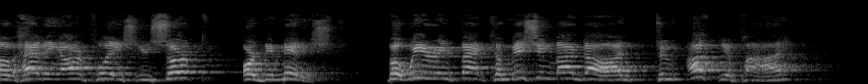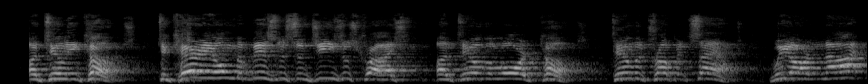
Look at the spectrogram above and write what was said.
of having our place usurped or diminished, but we are in fact commissioned by God to occupy until He comes, to carry on the business of Jesus Christ until the Lord comes, till the trumpet sounds. We are not,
